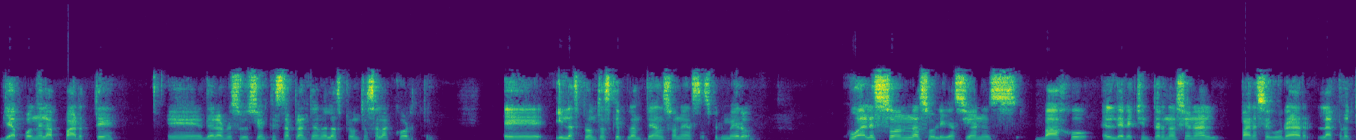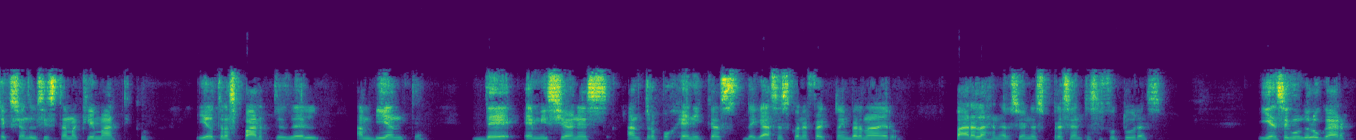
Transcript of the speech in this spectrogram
ya pone la parte eh, de la resolución que está planteando las preguntas a la Corte. Eh, y las preguntas que plantean son estas. Primero, ¿cuáles son las obligaciones bajo el derecho internacional para asegurar la protección del sistema climático y otras partes del ambiente de emisiones antropogénicas de gases con efecto invernadero para las generaciones presentes y futuras. Y en segundo lugar,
